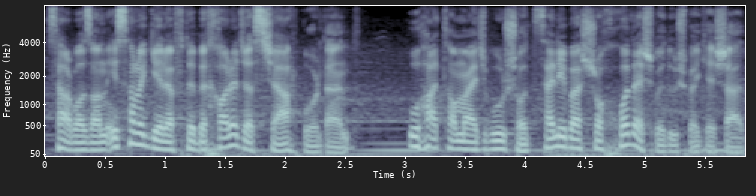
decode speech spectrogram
سربازان عیسی را گرفته به خارج از شهر بردند. او حتی مجبور شد صلیبش را خودش به دوش بکشد.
